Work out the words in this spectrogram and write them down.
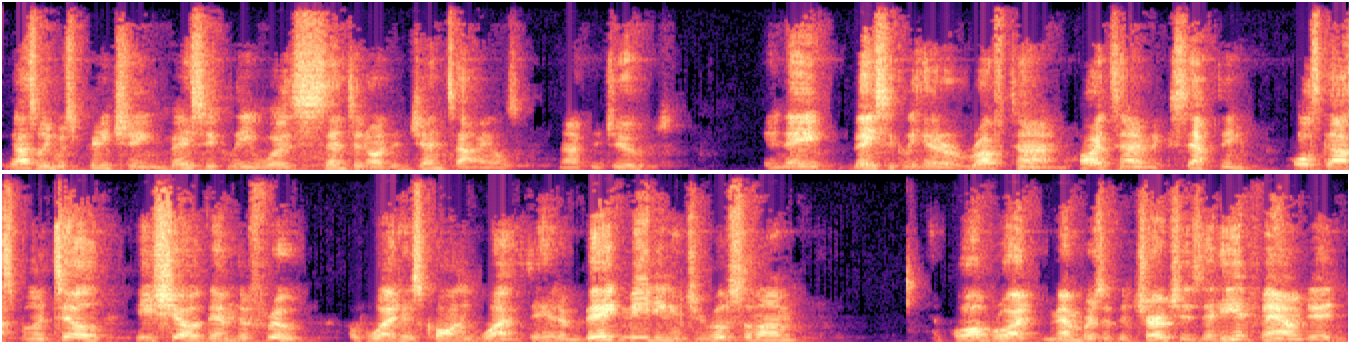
the gospel he was preaching, basically was centered on the Gentiles, not the Jews and they basically had a rough time, hard time accepting Paul's gospel until he showed them the fruit of what his calling was. They had a big meeting in Jerusalem, and Paul brought members of the churches that he had founded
